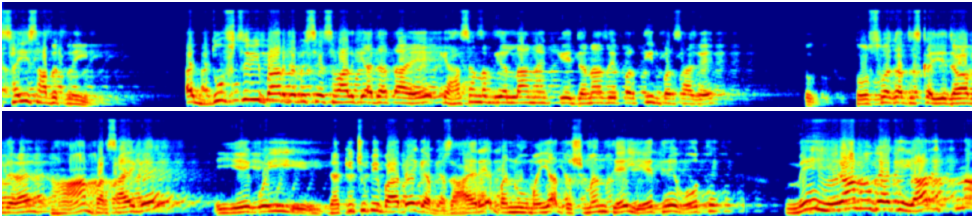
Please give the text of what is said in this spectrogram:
सही साबित नहीं। दूसरी बार जब इससे सवाल किया जाता है कि हसन रज़ी अल्लाह के जनाजे पर तीर बरसा गए तो तो उस वक्त इसका ये जवाब दे रहा है हाँ बरसाए गए। ये कोई ढकी छुपी बात है क्या? ज़ाहिर है बनु मैया दुश्मन थे, ये थे, वो थे। मैं हैरान हो गया कि यार इतना,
